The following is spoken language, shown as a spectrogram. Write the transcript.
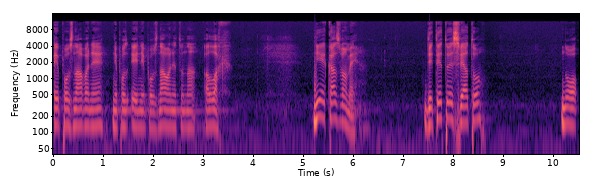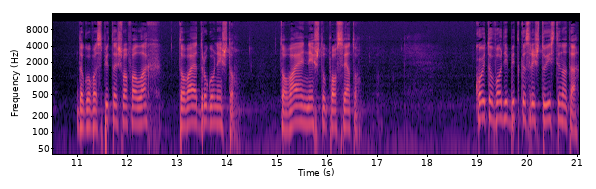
е, познаване, е непознаването на Аллах. Ние казваме, детето е свято, но да го възпиташ в Аллах, това е друго нещо. Това е нещо по-свято. Който води битка срещу истината,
